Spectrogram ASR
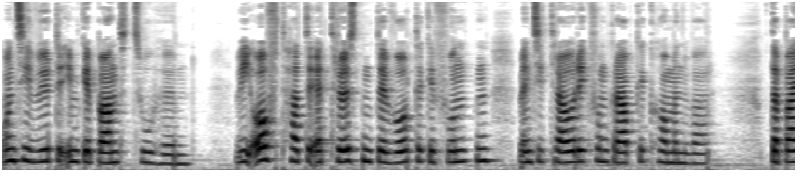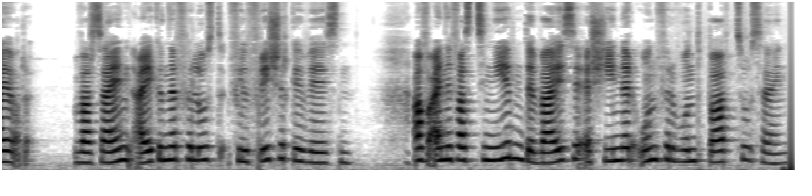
und sie würde ihm gebannt zuhören. Wie oft hatte er tröstende Worte gefunden, wenn sie traurig vom Grab gekommen war. Dabei war sein eigener Verlust viel frischer gewesen. Auf eine faszinierende Weise erschien er unverwundbar zu sein.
